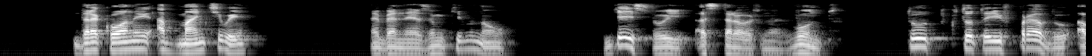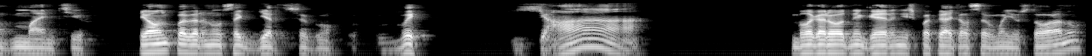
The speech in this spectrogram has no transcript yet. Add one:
— Драконы обманчивы. Эбенезум кивнул. — Действуй осторожно, Вунд. Тут кто-то и вправду обманчив. И он повернулся к герцогу. — Вы! — Я! Благородный Герниш попятился в мою сторону.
